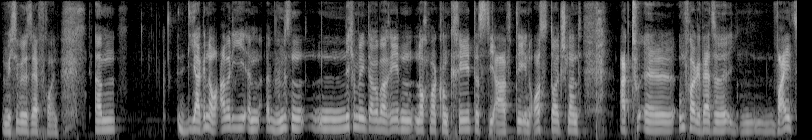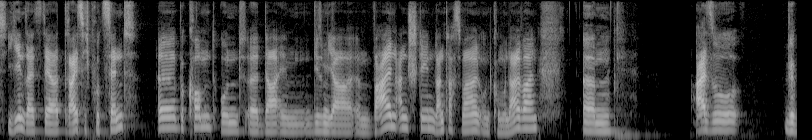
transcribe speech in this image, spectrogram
Mich würde es sehr freuen. Ähm, ja, genau, aber die, ähm, wir müssen nicht unbedingt darüber reden, nochmal konkret, dass die AfD in Ostdeutschland aktuell Umfragewerte weit jenseits der 30 Prozent äh, bekommt und äh, da in diesem Jahr ähm, Wahlen anstehen, Landtagswahlen und Kommunalwahlen. Ähm, also wir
